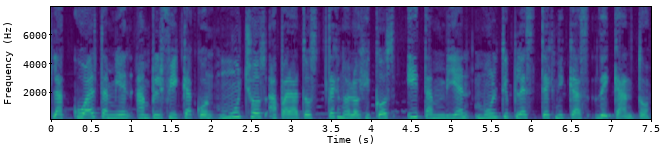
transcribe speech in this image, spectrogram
la cual también amplifica con muchos aparatos tecnológicos y también múltiples técnicas de canto.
